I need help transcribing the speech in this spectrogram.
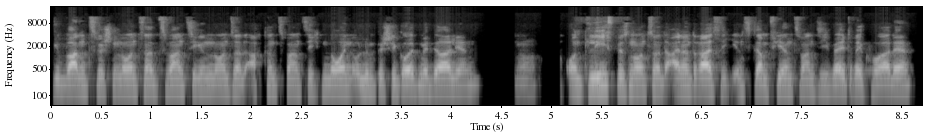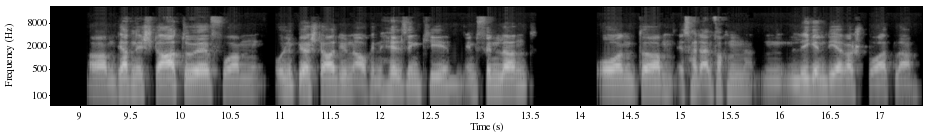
gewann zwischen 1920 und 1928 neun olympische Goldmedaillen. Ja und lief bis 1931 insgesamt 24 Weltrekorde. Ähm, der hat eine Statue vom Olympiastadion auch in Helsinki in Finnland und ähm, ist halt einfach ein, ein, legendärer Sportler.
